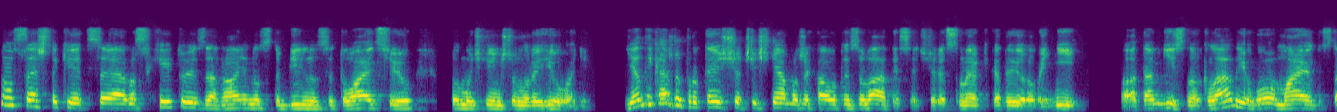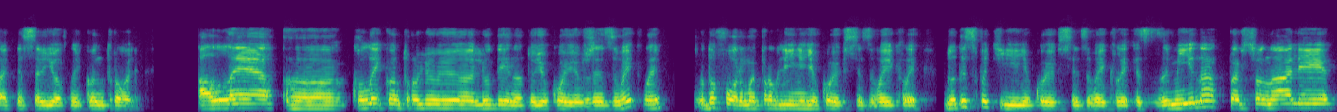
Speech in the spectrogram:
ну все ж таки це розхитує загальну стабільну ситуацію в тому чи іншому регіоні. Я не кажу про те, що Чечня може хаотизуватися через смерть Кадирова. Ні, А там дійсно клан його має достатньо серйозний контроль. Але е, коли контролює людина, до якої вже звикли, до форми правління, якої всі звикли, до деспотії, якої всі звикли, зміна персоналі,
